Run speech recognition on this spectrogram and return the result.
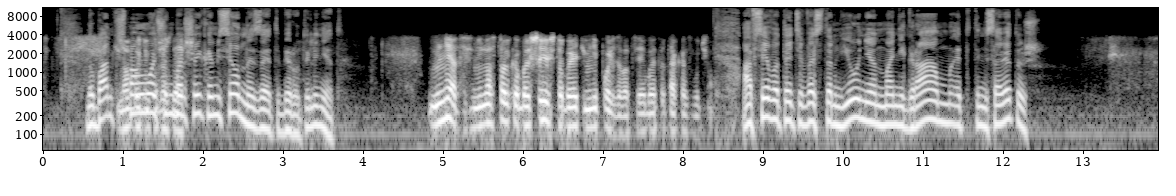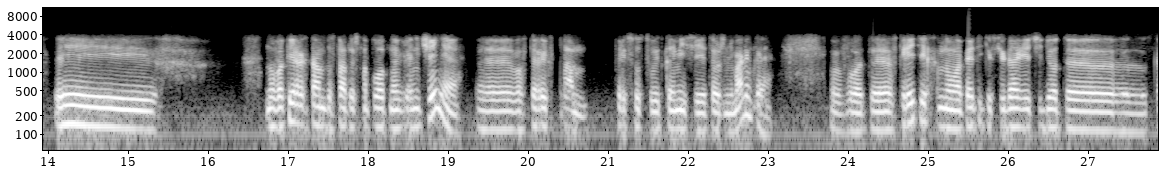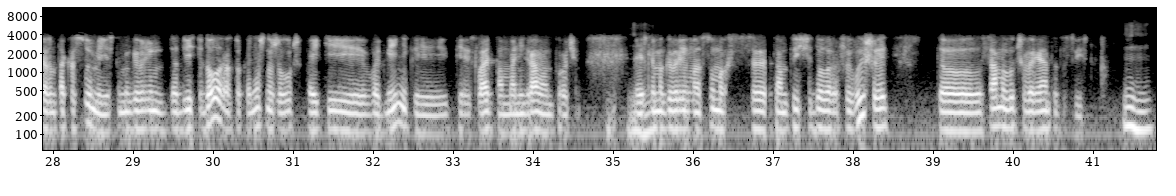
Ну, банки, по-моему, очень большие комиссионные за это берут, или нет? Нет, не настолько большие, чтобы этим не пользоваться, я бы это так озвучил. А все вот эти Western Union, MoneyGram, это ты не советуешь? И... Ну, во-первых, там достаточно плотное ограничение, э, во-вторых, там присутствует комиссия тоже не маленькая. Вот. Э, в-третьих, ну, опять-таки, всегда речь идет, э, скажем так, о сумме. Если мы говорим за 200 долларов, то, конечно же, лучше пойти в обменник и переслать там маниграммам и прочим. Mm-hmm. если мы говорим о суммах с там, 1000 долларов и выше, то самый лучший вариант это SWIFT. Mm-hmm.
